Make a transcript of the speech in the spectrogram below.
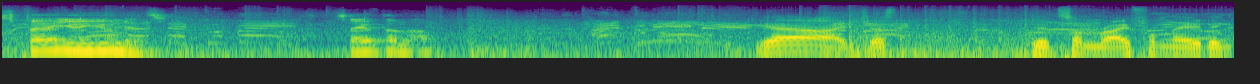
Spare your units. Save them up. Yeah, I just did some rifle nading.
